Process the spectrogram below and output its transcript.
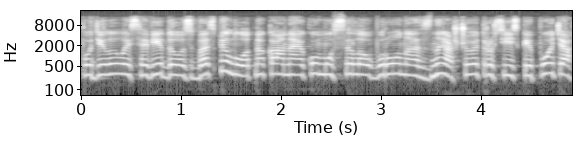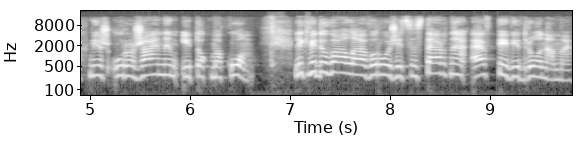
поділилися відео з безпілотника, на якому сили оборони знищують російський потяг між урожайним і токмаком. Ліквідували ворожі цистерни FPV-дронами.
